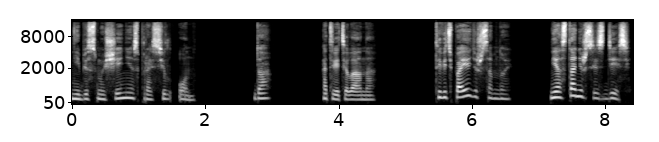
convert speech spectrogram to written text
Не без смущения спросил он. "Да", ответила она. "Ты ведь поедешь со мной? Не останешься здесь?"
